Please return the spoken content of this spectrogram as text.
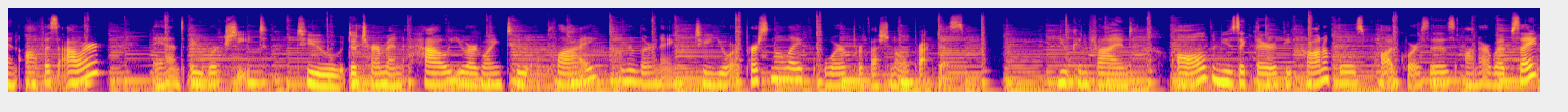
an office hour and a worksheet to determine how you are going to apply your learning to your personal life or professional practice. You can find all the Music Therapy Chronicles pod courses on our website,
